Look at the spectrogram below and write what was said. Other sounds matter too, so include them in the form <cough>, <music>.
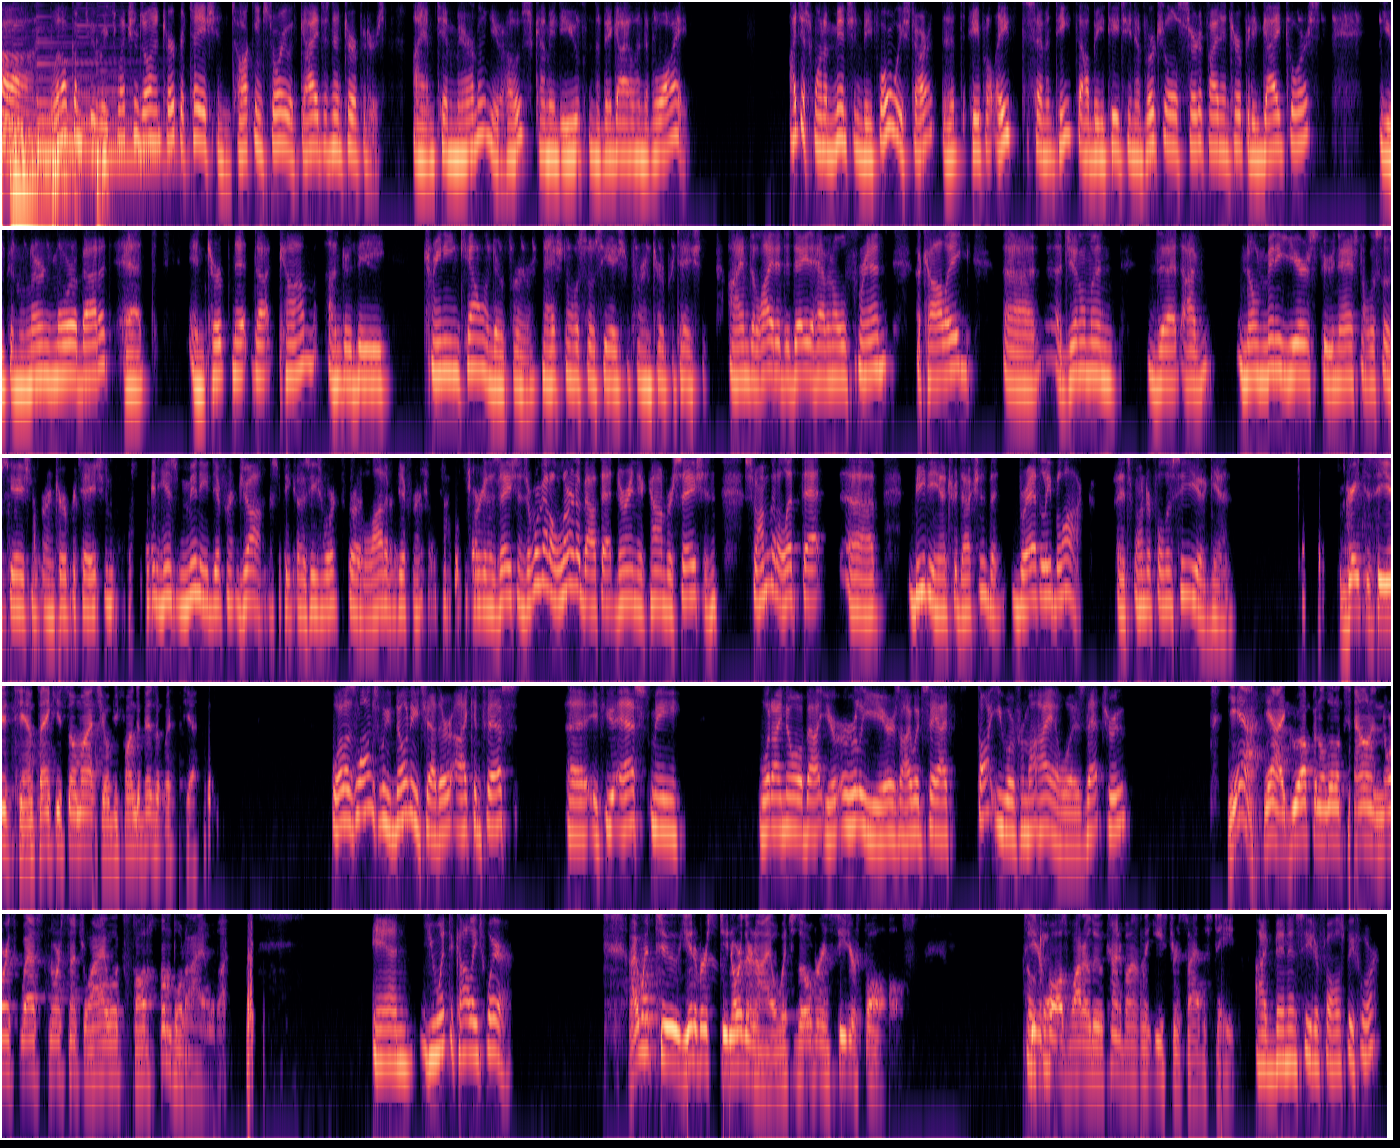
Aloha! Welcome to Reflections on Interpretation, talking story with guides and interpreters. I am Tim Merriman, your host, coming to you from the Big Island of Hawaii. I just want to mention before we start that April 8th to 17th, I'll be teaching a virtual certified interpretive guide course. You can learn more about it at interpnet.com under the training calendar for National Association for Interpretation. I am delighted today to have an old friend, a colleague, uh, a gentleman that I've known many years through National Association for Interpretation in his many different jobs because he's worked for a lot of different organizations. And we're going to learn about that during the conversation. So I'm going to let that uh, be the introduction. But Bradley Block, it's wonderful to see you again. Great to see you, Tim. Thank you so much. It'll be fun to visit with you. Well, as long as we've known each other, I confess, uh, if you asked me what I know about your early years, I would say I thought you were from Iowa. Is that true? Yeah, yeah. I grew up in a little town in northwest, north central Iowa called Humboldt, Iowa. And you went to college where? I went to University of Northern Iowa, which is over in Cedar Falls. Cedar okay. Falls, Waterloo, kind of on the eastern side of the state. I've been in Cedar Falls before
